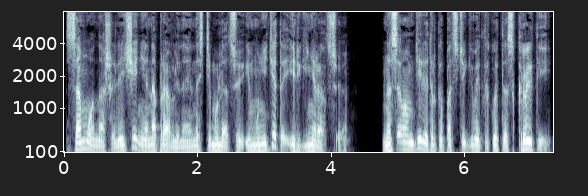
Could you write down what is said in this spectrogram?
само наше лечение, направленное на стимуляцию иммунитета и регенерацию, на самом деле только подстегивает какой-то скрытый,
